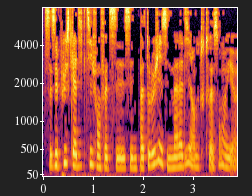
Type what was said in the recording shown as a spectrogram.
c'est plus qu'addictif en fait, c'est une pathologie, c'est une maladie hein, de toute façon, et, euh,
